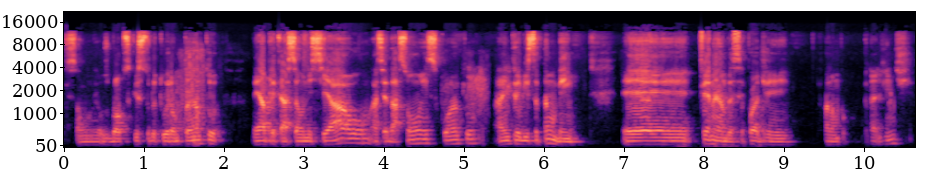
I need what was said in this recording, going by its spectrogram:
que são né, os blocos que estruturam tanto né, a aplicação inicial, as redações, quanto a entrevista também. É, Fernanda, você pode falar um pouco para a gente?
